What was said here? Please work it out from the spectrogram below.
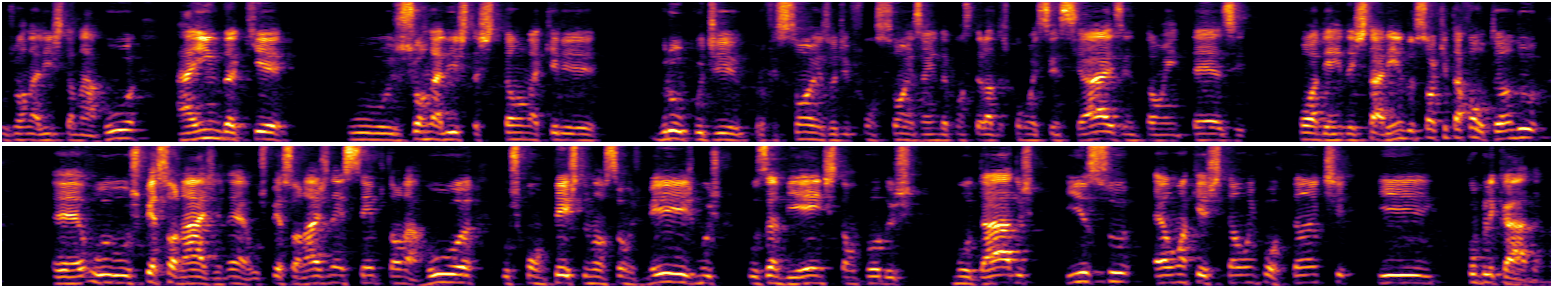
o jornalista na rua, ainda que os jornalistas estão naquele grupo de profissões ou de funções ainda consideradas como essenciais, então, em tese, podem ainda estar indo, só que está faltando é, os personagens, né? Os personagens nem sempre estão na rua, os contextos não são os mesmos, os ambientes estão todos mudados. Isso é uma questão importante e complicada.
